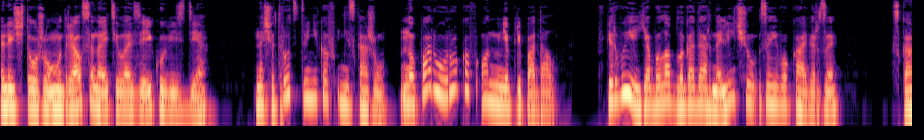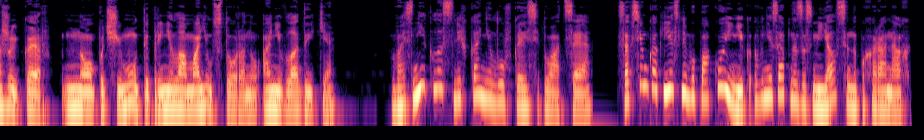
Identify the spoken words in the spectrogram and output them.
Лич тоже умудрялся найти лазейку везде». Насчет родственников не скажу, но пару уроков он мне преподал. Впервые я была благодарна Личу за его каверзы. «Скажи, Кэр, но почему ты приняла мою сторону, а не владыки?» Возникла слегка неловкая ситуация. Совсем как если бы покойник внезапно засмеялся на похоронах,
